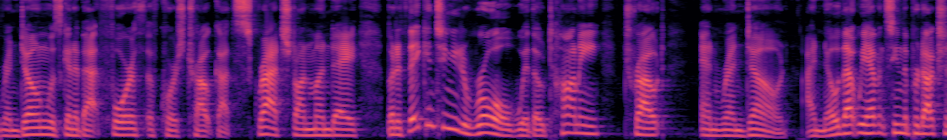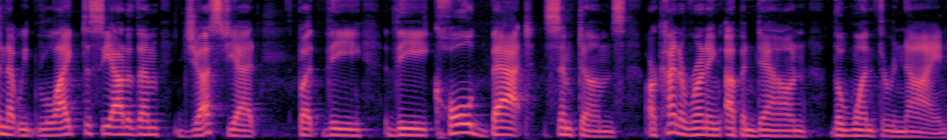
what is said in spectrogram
Rendon was going to bat fourth. Of course, Trout got scratched on Monday. But if they continue to roll with Ohtani, Trout, and Rendon, I know that we haven't seen the production that we'd like to see out of them just yet, but the the cold bat symptoms are kind of running up and down the 1 through 9.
